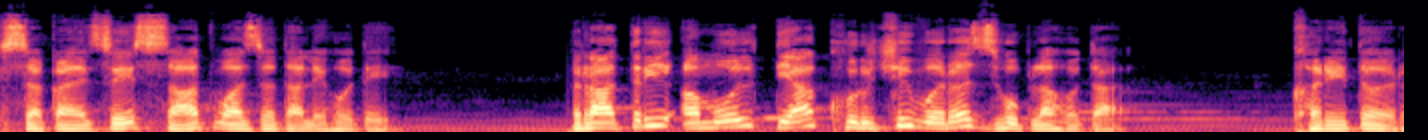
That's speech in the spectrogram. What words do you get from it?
सकाळचे सात वाजत आले होते. रात्री अमोल त्या खुर्चीवरच झोपला होता. खरे तर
